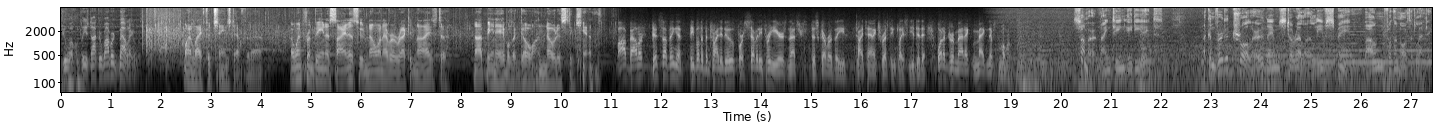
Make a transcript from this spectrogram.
You're welcome, please, Dr. Robert Ballard. My life had changed after that. I went from being a scientist who no one ever recognized to not being able to go unnoticed again. Bob Ballard did something that people have been trying to do for 73 years, and that's discover the Titanic's resting place. And you did it. What a dramatic, magnificent moment. Summer 1988. A converted trawler named Starella leaves Spain, bound for the North Atlantic.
